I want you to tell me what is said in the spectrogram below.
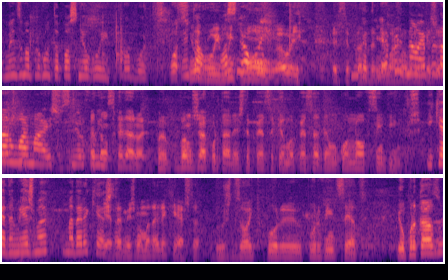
Menos uma pergunta para o Sr. Rui, por favor. Ó, Sr. Então, Rui, muito Sr. bom. Rui. Deve ser por causa da minha é barba para, não, é para dar um ar mais, Sr. Rui. Então, se calhar, olha, vamos já cortar esta peça, que é uma peça até um com 9 centímetros. E que é da mesma madeira que É esta. da mesma madeira que esta, dos 18 por, eh, por 27. Eu, por acaso,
